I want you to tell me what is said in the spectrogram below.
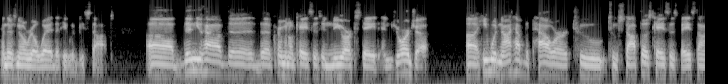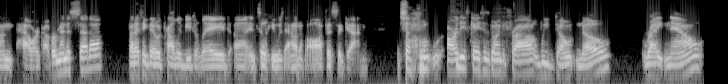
And there's no real way that he would be stopped. Uh, then you have the, the criminal cases in New York State and Georgia. Uh, he would not have the power to to stop those cases based on how our government is set up, but I think that would probably be delayed uh, until he was out of office again. So, are these cases going to trial? We don't know right now.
